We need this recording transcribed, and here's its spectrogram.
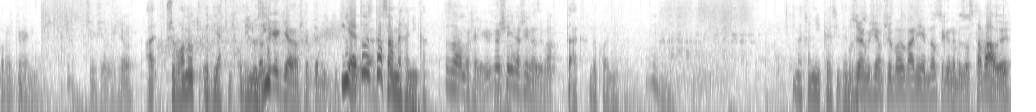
Okej. Czym się różnią? A przywołano od od jakich? Od No iluzji? tak jak ja na przykład te wilki Nie, to przywołuję. jest ta sama mechanika. To sama mechanika, tylko się inaczej nazywa. Tak, dokładnie tak. Mechanika jest identyczna. jakbyś miał przywoływanie jednostek, one by zostawały,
